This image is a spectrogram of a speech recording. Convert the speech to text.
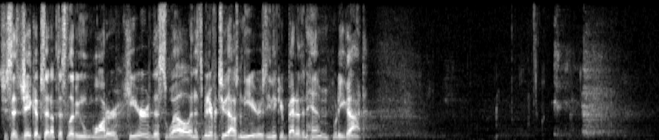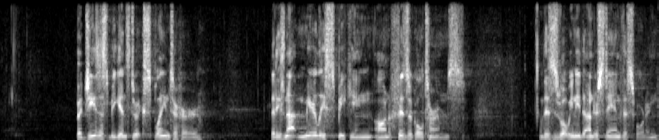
She says, Jacob set up this living water here, this well, and it's been here for 2,000 years. You think you're better than him? What do you got? But Jesus begins to explain to her that he's not merely speaking on physical terms. This is what we need to understand this morning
